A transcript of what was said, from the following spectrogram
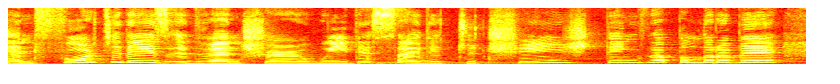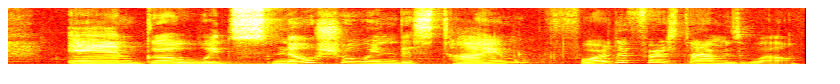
And for today's adventure, we decided to change things up a little bit and go with snowshoeing this time for the first time as well.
